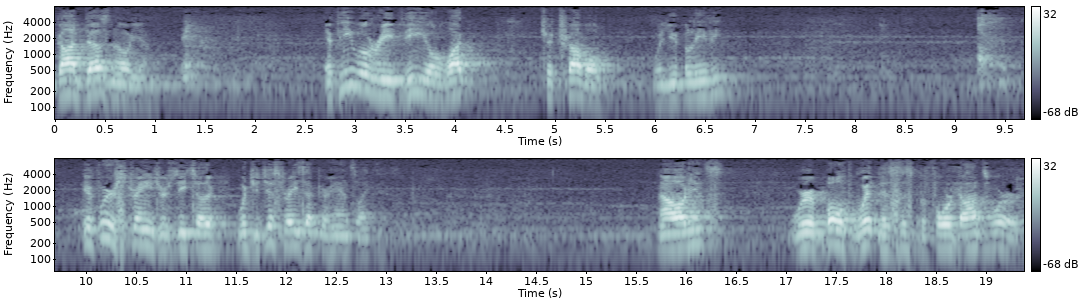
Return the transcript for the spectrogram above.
God does know you. If He will reveal what your trouble, will you believe Him? If we're strangers to each other, would you just raise up your hands like this? Now, audience, we're both witnesses before God's Word.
